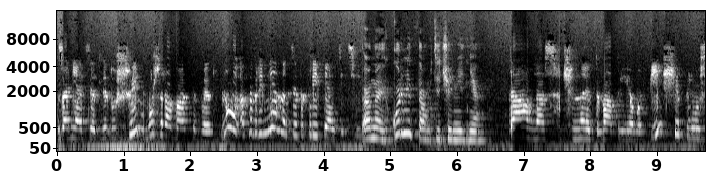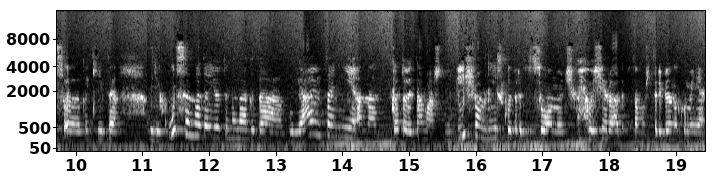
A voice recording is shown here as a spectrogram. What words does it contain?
занятие для души. Муж зарабатывает. Ну, одновременно где-то 3-5 детей. Она их кормит там в течение дня? У нас включены два приема пищи, плюс э, какие-то перекусы она дает им иногда, гуляют они, она готовит домашнюю пищу, английскую традиционную, чему я очень рада, потому что ребенок у меня...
